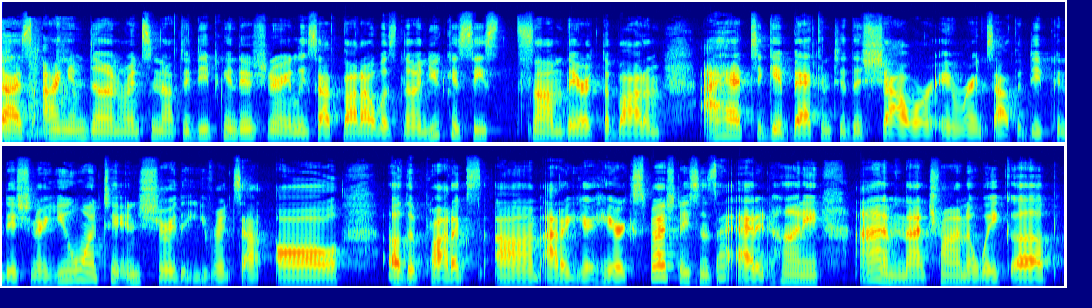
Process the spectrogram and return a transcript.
guys, I am done rinsing off the deep conditioner. At least I thought I was done. You can see some there at the bottom. I had to get back into the shower and rinse out the deep conditioner. You want to ensure that you rinse out all of the products um, out of your hair, especially since I added honey. I am not trying to wake up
